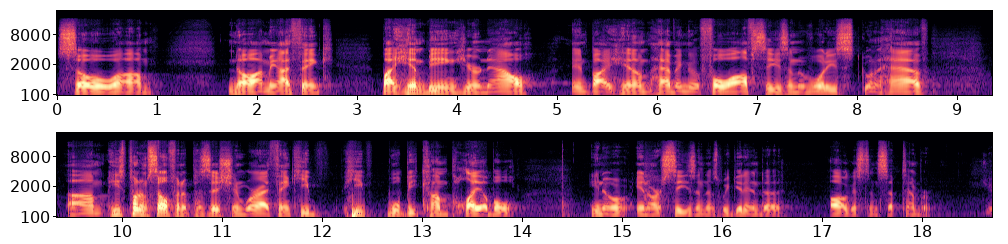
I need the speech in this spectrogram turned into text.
So, um, no, I mean, I think by him being here now and by him having the full off season of what he's going to have, um, he's put himself in a position where I think he he will become playable you know, in our season as we get into August and September. Jay,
